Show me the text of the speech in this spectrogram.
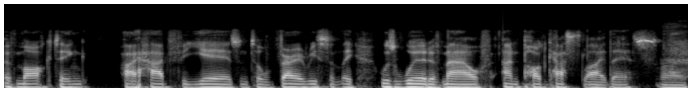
of marketing I had for years until very recently was word of mouth and podcasts like this. Right.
